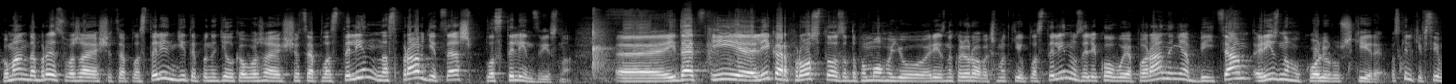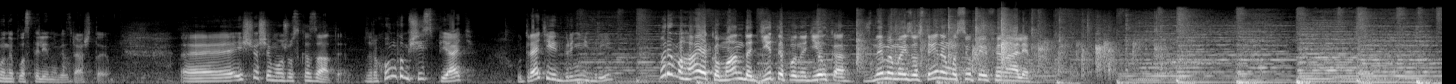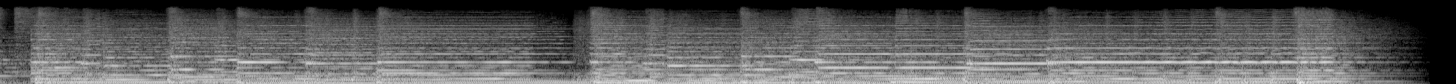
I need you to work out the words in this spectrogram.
Команда Бриз вважає, що це пластилін. Діти понеділка вважають, що це пластилін. Насправді це ж пластилін, звісно. Е, і лікар просто за допомогою різнокольорових шматків пластиліну заліковує поранення бійцям різного кольору шкіри, оскільки всі вони пластилінові, зрештою. Е, і що ще можу сказати? З рахунком 6-5 у третій відбірній грі перемагає команда Діти понеділка. З ними ми й зустрінемося у півфіналі.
